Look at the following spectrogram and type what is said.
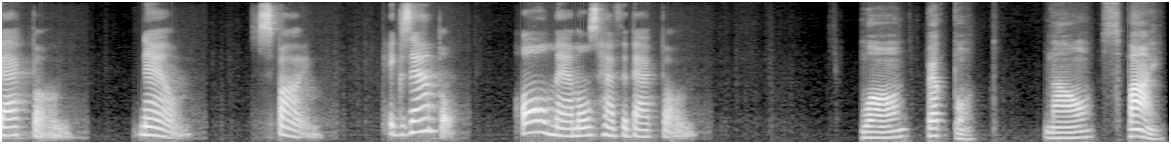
backbone. Noun, spine. Example, all mammals have the backbone. 원, backbone. Now, spine.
